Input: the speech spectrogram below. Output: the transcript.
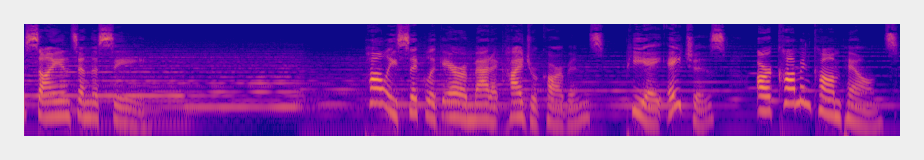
Science and the Sea. Polycyclic aromatic hydrocarbons, PAHs, are common compounds.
